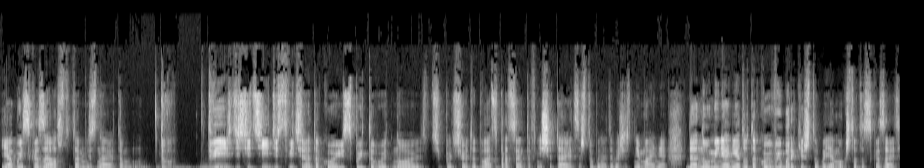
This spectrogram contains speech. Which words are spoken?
я бы и сказал, что там, не знаю, там две из десяти действительно такое испытывают, но, типа, что это 20% не считается, чтобы на это обращать внимание. Да, но у меня нету такой выборки, чтобы я мог что-то сказать.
